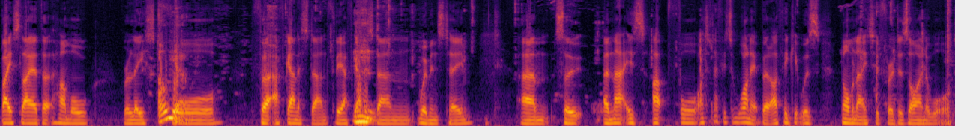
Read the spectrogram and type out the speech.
base layer that Hummel released oh, for yeah. For Afghanistan for the Afghanistan mm. women's team. Um, so and that is up for I don't know if it's won it, but I think it was nominated for a design award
